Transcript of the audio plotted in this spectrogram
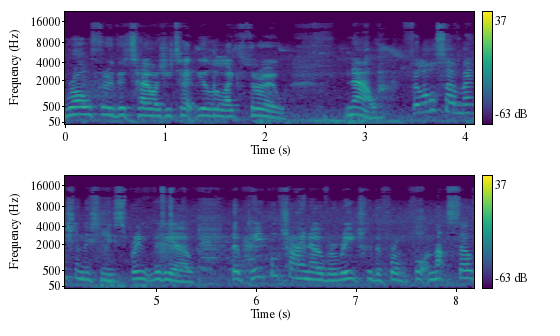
roll through the toe as you take the other leg through. Now, Phil also mentioned this in his sprint video, that people try and overreach with the front foot and that's so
